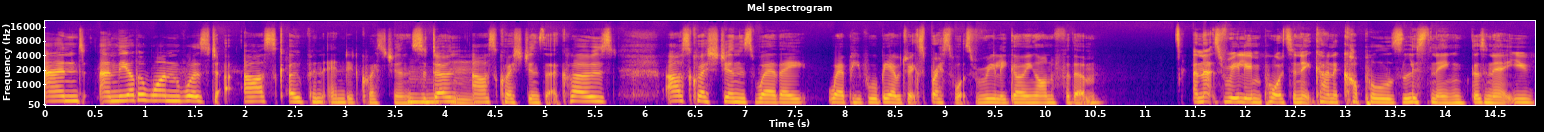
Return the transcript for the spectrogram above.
and and the other one was to ask open-ended questions. So don't ask questions that are closed. Ask questions where they where people will be able to express what's really going on for them. And that's really important. It kind of couples listening, doesn't it? You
